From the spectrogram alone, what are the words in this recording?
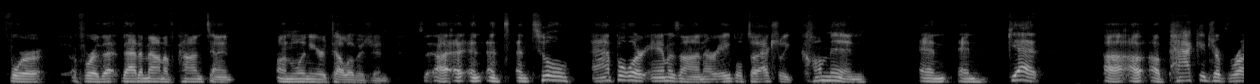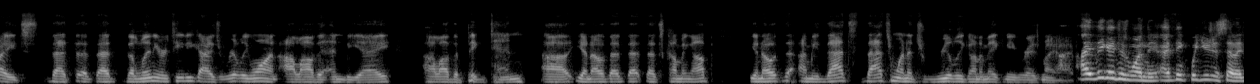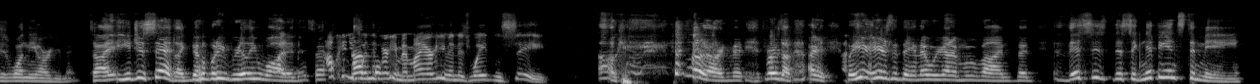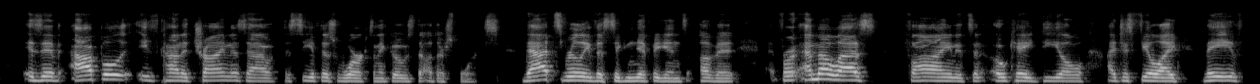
for for that that amount of content on linear television, So, uh, and, and until Apple or Amazon are able to actually come in and and get uh, a, a package of rights that, that that the linear TV guys really want, a la the NBA, a la the Big Ten, uh, you know that that that's coming up. You know, th- I mean, that's that's when it's really going to make me raise my eye. I think I just won the. I think what you just said. I just won the argument. So I, you just said like nobody really wanted this. How can you win the argument? My argument is wait and see. Okay, that's not an argument. First off, all right, but here, here's the thing, and then we got to move on. But this is the significance to me is if Apple is kind of trying this out to see if this works and it goes to other sports. That's really the significance of it. For MLS, fine, it's an okay deal. I just feel like they've,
